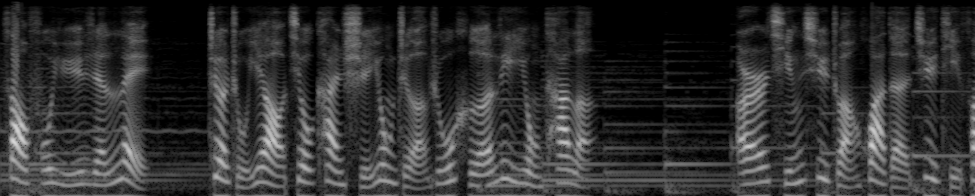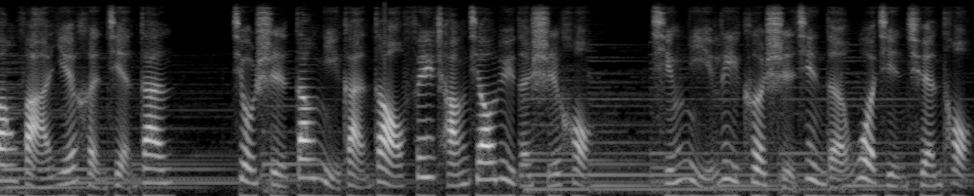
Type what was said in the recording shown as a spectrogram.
造福于人类。这主要就看使用者如何利用它了。而情绪转化的具体方法也很简单，就是当你感到非常焦虑的时候，请你立刻使劲的握紧拳头，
